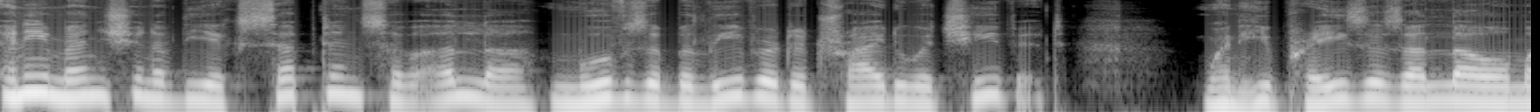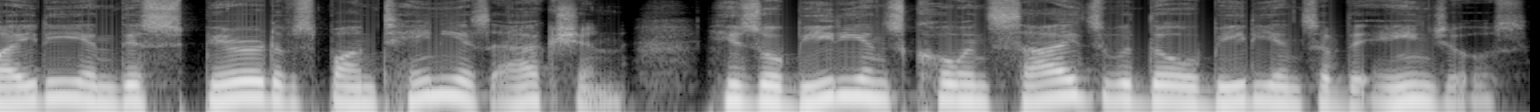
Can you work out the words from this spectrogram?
Any mention of the acceptance of Allah moves a believer to try to achieve it. When he praises Allah Almighty in this spirit of spontaneous action, his obedience coincides with the obedience of the angels.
